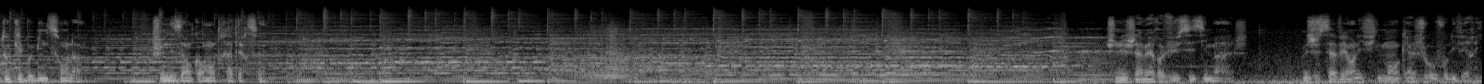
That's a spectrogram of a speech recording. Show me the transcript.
Toutes les bobines sont là. Je ne les ai encore montrées à personne. Je n'ai jamais revu ces images. Mais je savais en les filmant qu'un jour vous les verriez.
